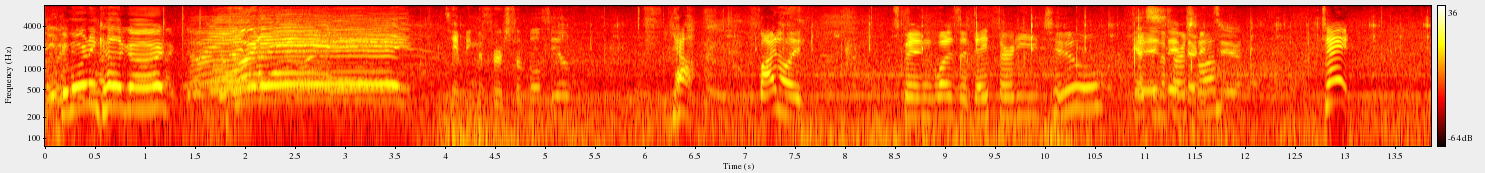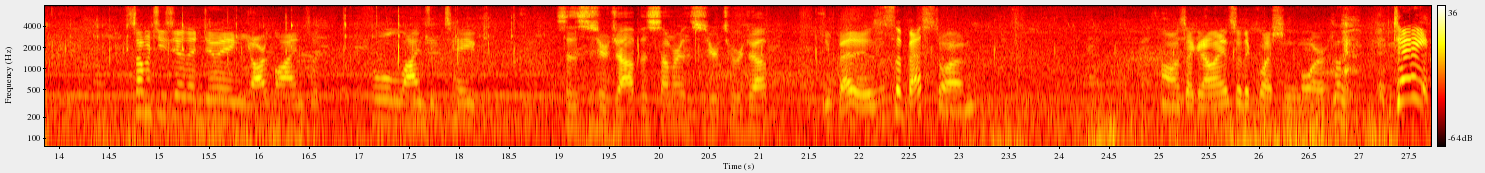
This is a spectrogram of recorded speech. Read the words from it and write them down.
Good morning, color guard. Taping the first football field? Yeah, finally. It's been, what is it, day 32? Taping the day first 32. one? Tape! So much easier than doing yard lines with full lines of tape. So this is your job this summer? This is your tour job? You bet it is. It's the best one. Hold on a second, I'll answer the question more. tape!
